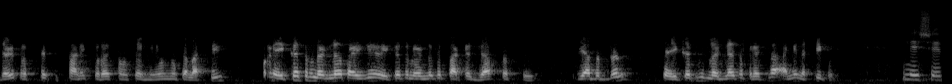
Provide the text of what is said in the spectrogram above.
ज्यावेळी प्रत्येक स्थानिक स्वराज्य संस्था निवडणुका लागतील पण एकत्र लढलं पाहिजे एकत्र लढलं तर ताकद जास्त असते. याबद्दल एकत्र लढण्याचा प्रयत्न आम्ही नक्की करू. निश्चित.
